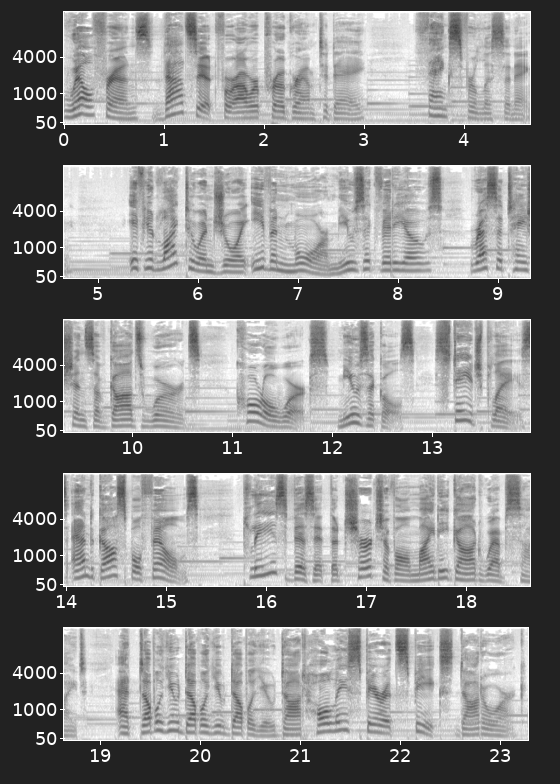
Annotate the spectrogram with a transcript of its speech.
Well, friends, that's it for our program today. Thanks for listening. If you'd like to enjoy even more music videos, recitations of God's words, choral works, musicals, stage plays, and gospel films, please visit the Church of Almighty God website at www.holyspiritspeaks.org.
